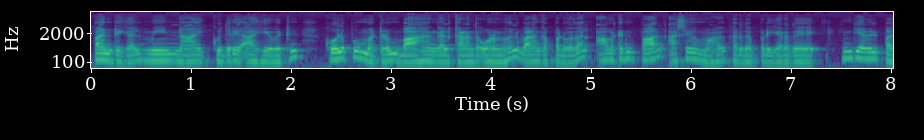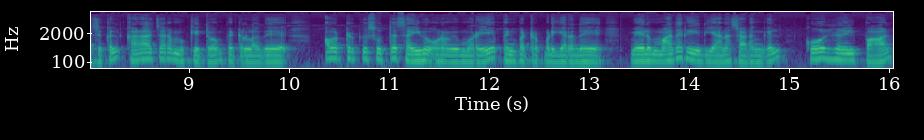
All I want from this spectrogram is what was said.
பன்றிகள் மீன் நாய் குதிரை ஆகியவற்றின் கொழுப்பு மற்றும் பாகங்கள் கலந்த உணவுகள் வழங்கப்படுவதால் அவற்றின் பால் அசைவமாக கருதப்படுகிறது. இந்தியாவில் பசுக்கள் கலாச்சார முக்கியத்துவம் பெற்றுள்ளது. அவற்றுக்கு சுத்த சைவ உணவு முறையே பின்பற்றப்படுகிறது. மேலும் மத ரீதியான சடங்குகள் கோள்களில் பால்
